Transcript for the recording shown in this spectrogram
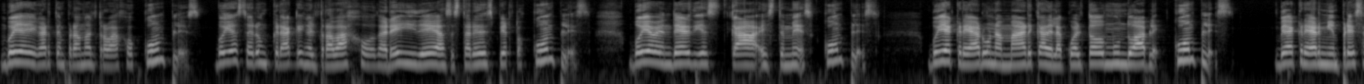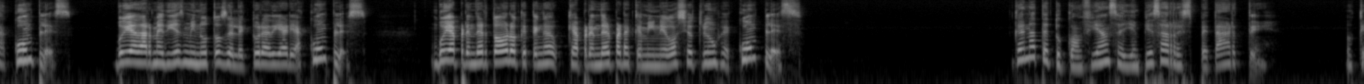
Voy a llegar temprano al trabajo, cumples. Voy a ser un crack en el trabajo, daré ideas, estaré despierto, cumples. Voy a vender 10k este mes, cumples. Voy a crear una marca de la cual todo el mundo hable, cumples. Voy a crear mi empresa, cumples. Voy a darme 10 minutos de lectura diaria, cumples. Voy a aprender todo lo que tenga que aprender para que mi negocio triunfe, cumples. Gánate tu confianza y empieza a respetarte. ¿Ok?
